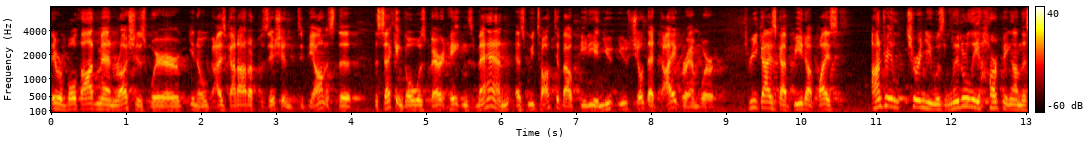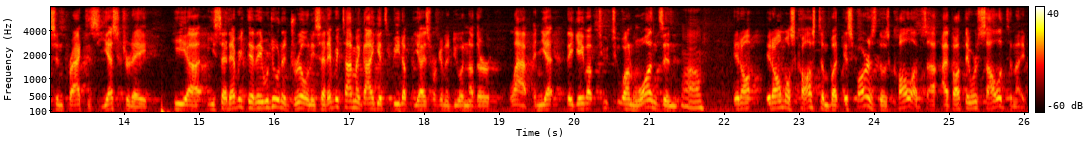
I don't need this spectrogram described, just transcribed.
They were both odd man rushes where you know guys got out of position. To be honest, the the second goal was Barrett Hayton's man, as we talked about, Petey, and you you showed that diagram where three guys got beat up ice. Andre Tourigny was literally harping on this in practice yesterday. He uh, he said every day they were doing a drill, and he said every time a guy gets beat up the ice, we're going to do another lap. And yet they gave up two two on ones, and Wow. it al- it almost cost them. But as far as those call ups, I, I thought they were solid tonight.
